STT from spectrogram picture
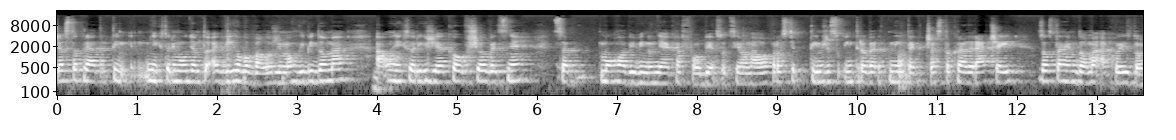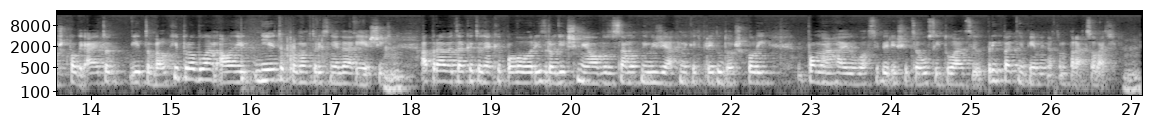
Častokrát tým, niektorým ľuďom to aj vyhovovalo, že mohli byť doma a u niektorých žiakov všeobecne sa mohla vyvinúť nejaká fóbia sociálna, alebo proste tým, že sú introvertní, tak častokrát radšej zostanem doma, ako ísť do školy. A je to, je to veľký problém, ale nie, nie je to problém, ktorý sa nedá riešiť. Mm-hmm. A práve takéto nejaké pohovory s rodičmi alebo so samotnými žiakmi, keď prídu do školy, pomáhajú vlastne vyriešiť celú situáciu. Prípadne vieme na tom pracovať. Mm-hmm.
